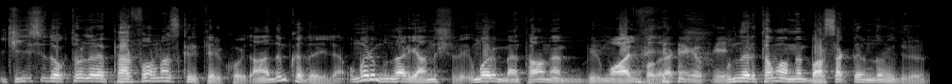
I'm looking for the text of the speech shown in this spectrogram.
İkincisi doktorlara performans kriteri koydu. Anladığım kadarıyla. Umarım bunlar yanlıştır. Umarım ben tamamen bir muhalif olarak Yok değil. bunları tamamen bağırsaklarımdan uyduruyorum.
